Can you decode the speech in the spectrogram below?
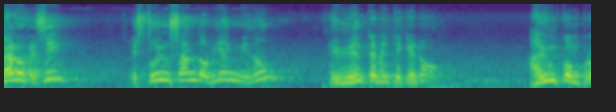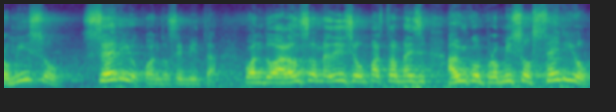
Claro que sí. ¿Estoy usando bien mi don? Evidentemente que no. Hay un compromiso serio cuando se invita. Cuando Alonso me dice, un pastor me dice, hay un compromiso serio.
